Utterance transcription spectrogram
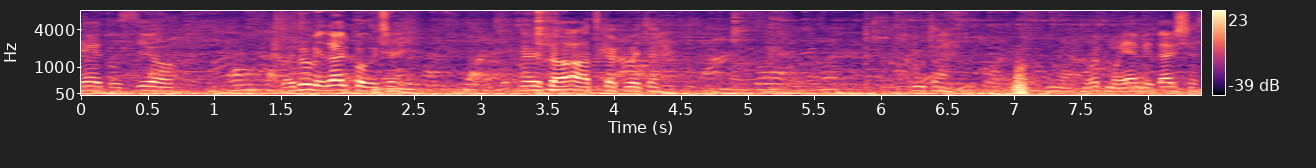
Я это сделал. Пойду медаль получать. Это ад какой-то. Круто. Вот моя медаль сейчас.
